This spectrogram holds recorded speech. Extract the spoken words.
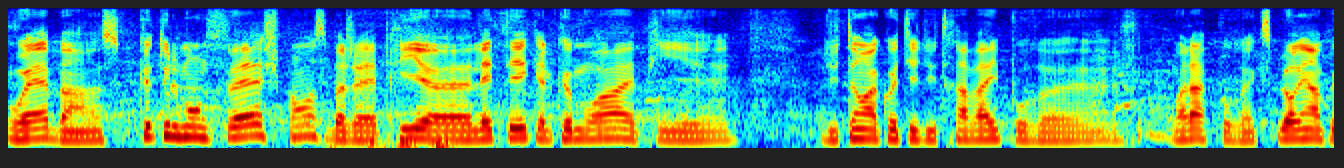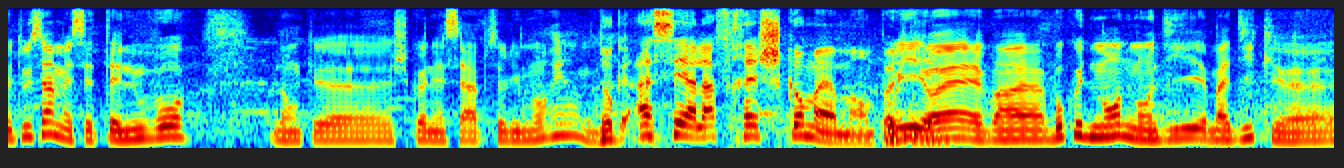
Ouais, ben, ce que tout le monde fait, je pense, ben, j'avais pris euh, l'été quelques mois et puis euh, du temps à côté du travail pour, euh, voilà, pour explorer un peu tout ça, mais c'était nouveau, donc euh, je connaissais absolument rien. mais- Donc assez à la fraîche quand même, on peut le oui, dire. ouais, ben, beaucoup de monde m'ont dit, m'a dit que euh,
